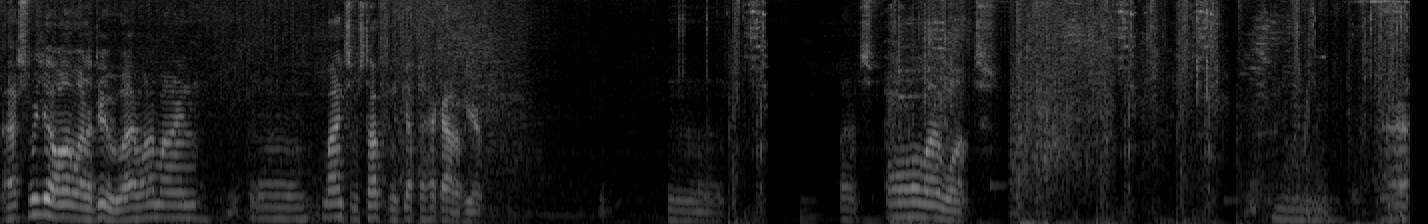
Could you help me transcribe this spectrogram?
That's really all I want to do. I want to mine, uh, mine some stuff and get the heck out of here. Uh, that's all I want. Hmm. Ah.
